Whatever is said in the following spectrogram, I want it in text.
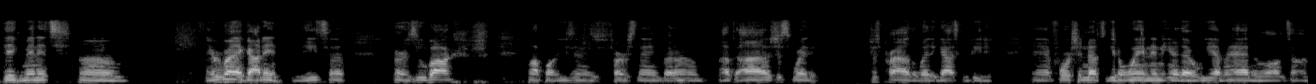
big minutes. Um, everybody that got in, Lisa or Zubac, my part using his first name, but um, I, I was just way, just proud of the way the guys competed, and fortunate enough to get a win in here that we haven't had in a long time.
